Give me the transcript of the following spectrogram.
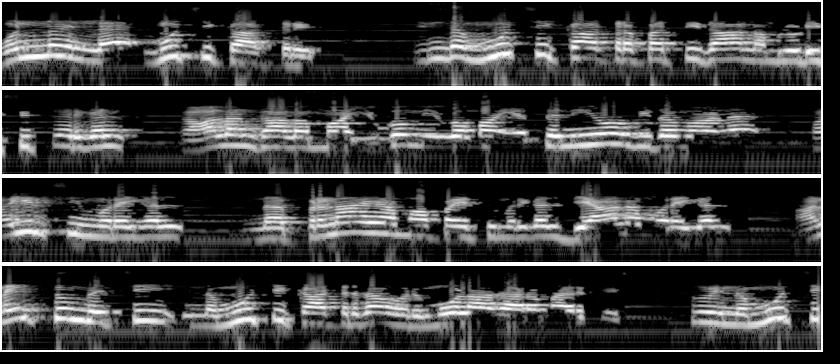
ஒண்ணும் இல்ல மூச்சு காற்று. இந்த மூச்சு காற்றை பத்தி தான் நம்மளுடைய சித்தர்கள் காலங்காலமா யுகம் யுகமா எத்தனையோ விதமான பயிற்சி முறைகள் பிரணாயாமா பயிற்சி முறைகள் தியான முறைகள் அனைத்தும் வச்சு இந்த மூச்சு காற்று தான் ஒரு மூலாதாரமா இருக்கு. ஸோ இந்த மூச்சு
